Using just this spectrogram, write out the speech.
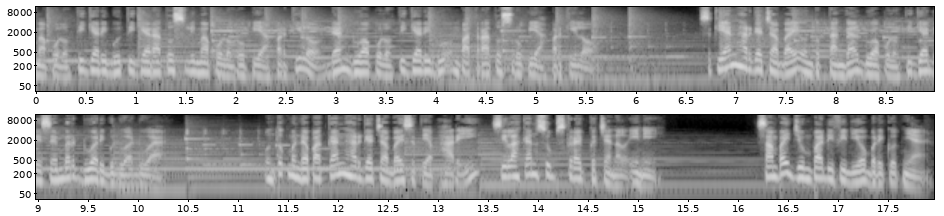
Rp53.350 per kilo dan Rp23.400 per kilo. Sekian harga cabai untuk tanggal 23 Desember 2022. Untuk mendapatkan harga cabai setiap hari, silahkan subscribe ke channel ini. Sampai jumpa di video berikutnya.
